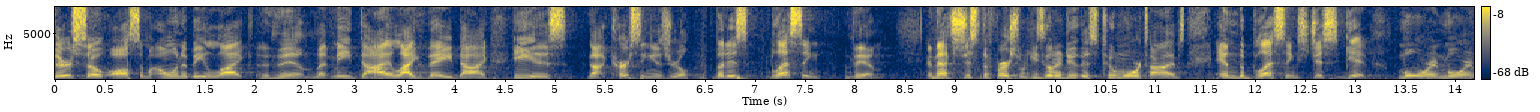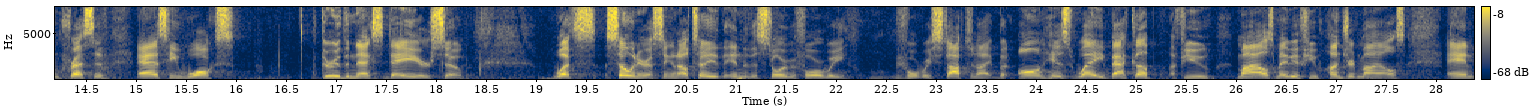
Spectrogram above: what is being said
they're so awesome. I want to be like them. Let me die like they die. He is not cursing Israel, but is blessing them. And that's just the first one. He's going to do this two more times. And the blessings just get more and more impressive as he walks through the next day or so. What's so interesting, and I'll tell you the end of the story before we before we stop tonight, but on his way back up a few miles, maybe a few hundred miles, and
